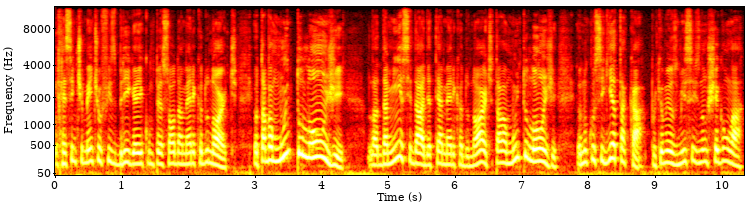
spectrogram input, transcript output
recentemente eu fiz briga aí com o pessoal da América do Norte. Eu tava muito longe da minha cidade até a América do Norte, tava muito longe. Eu não conseguia atacar, porque meus mísseis não chegam lá.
